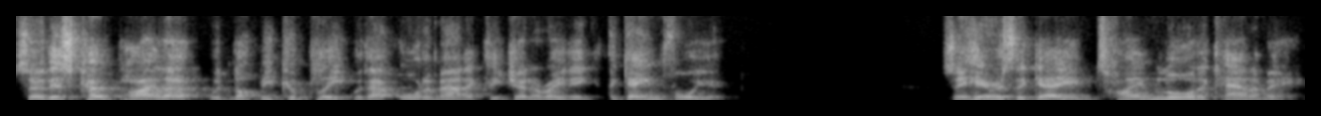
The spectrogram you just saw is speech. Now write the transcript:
So this Copilot would not be complete without automatically generating a game for you. So here is the game, Time Lord Academy.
